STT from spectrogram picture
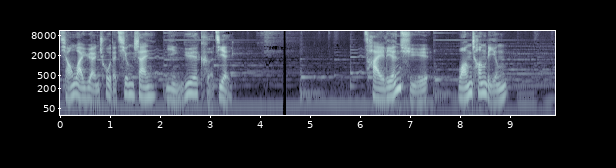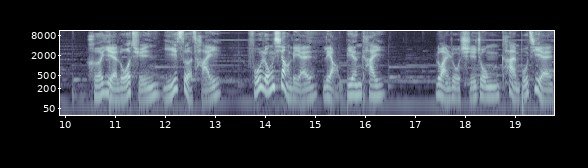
墙外远处的青山隐约可见。《采莲曲》王昌龄。荷叶罗裙一色裁，芙蓉向脸两边开。乱入池中看不见。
